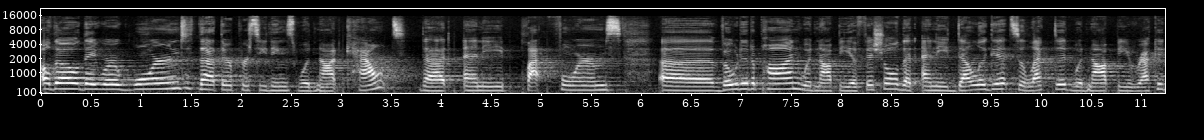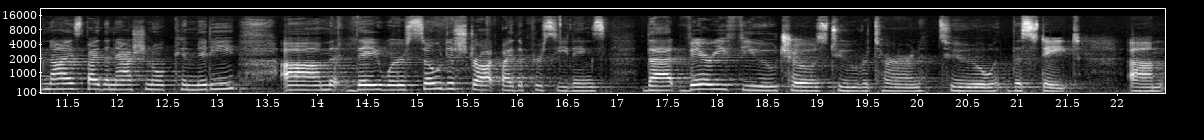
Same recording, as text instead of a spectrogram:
although they were warned that their proceedings would not count, that any platforms uh, voted upon would not be official, that any delegates elected would not be recognized by the National Committee. Um, they were so distraught by the proceedings that very few chose to return to the state um,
